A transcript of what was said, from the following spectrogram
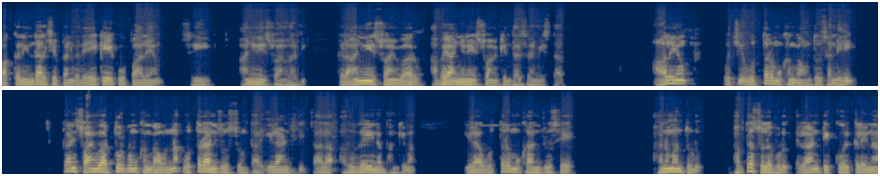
పక్కన ఇందాక చెప్పాను కదా ఏకైక ఉపాలయం శ్రీ ఆంజనేయ స్వామివారిది. ఇక్కడ ఆంజనేయ స్వామివారు అభయ ఆంజనేయ స్వామికి దర్శనం ఇస్తారు ఆలయం వచ్చి ఉత్తరముఖంగా ఉంటుంది సన్నిధి కానీ స్వామివారు తూర్పుముఖంగా ఉన్న ఉత్తరాన్ని చూస్తూ ఉంటారు. ఇలాంటిది చాలా అరుదైన భంగిమ. ఇలా ఉత్తరముఖాన్ని చూసే హనుమంతుడు భక్త సులభుడు ఎలాంటి కోరికలైనా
